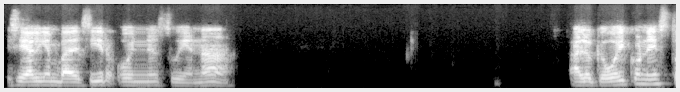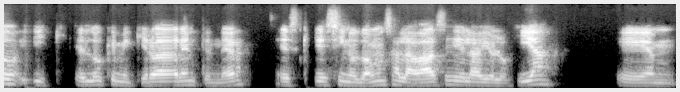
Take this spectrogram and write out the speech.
ese alguien va a decir, hoy no estudié nada a lo que voy con esto, y es lo que me quiero dar a entender, es que si nos vamos a la base de la biología, em,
